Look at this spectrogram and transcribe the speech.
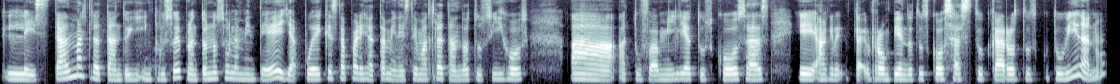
le están maltratando y incluso de pronto no solamente ella, puede que esta pareja también esté maltratando a tus hijos, a, tu familia, tus cosas, eh, rompiendo tus cosas, tu carro, tu vida, ¿no?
